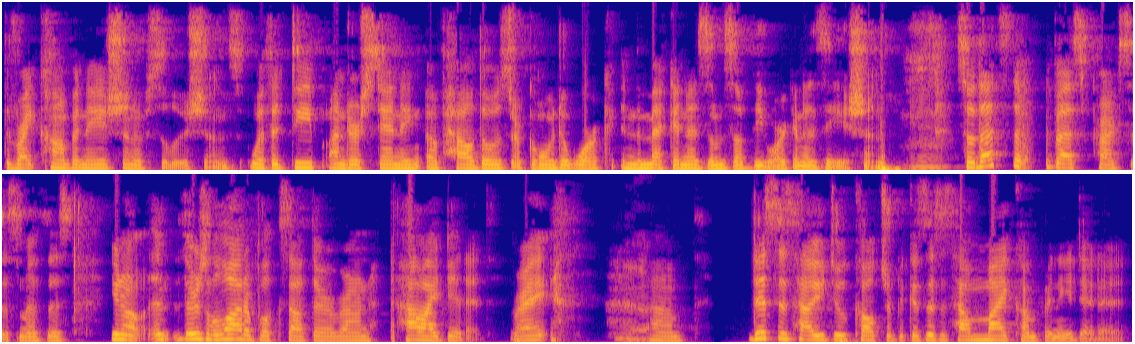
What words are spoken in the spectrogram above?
the right combination of solutions with a deep understanding of how those are going to work in the mechanisms of the organization. Mm. So that's the best practice myth is, you know, there's a lot of books out there around how I did it, right? Yeah. Um, this is how you do culture because this is how my company did it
